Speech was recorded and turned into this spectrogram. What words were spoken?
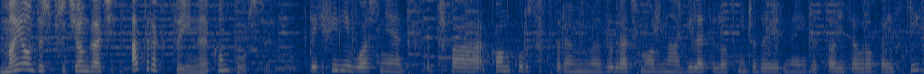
Mają też przyciągać atrakcyjne konkursy. W tej chwili właśnie trwa konkurs, w którym wygrać można bilety lotnicze do jednej ze stolic europejskich,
